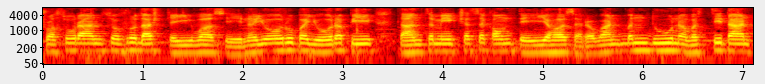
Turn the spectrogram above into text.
श्वशुरान् सुहृदश्चैव सेनयोरुभयोरपि तान् समीक्षस कौन्तेयः सर्वान् बन्धूनवस्थितान्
